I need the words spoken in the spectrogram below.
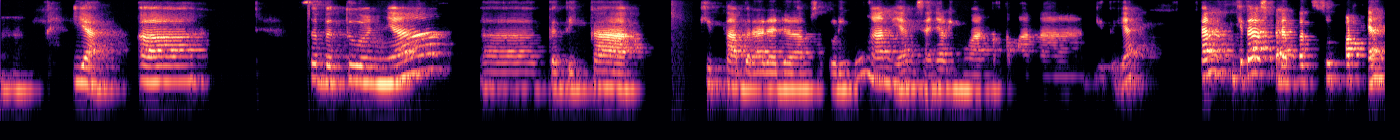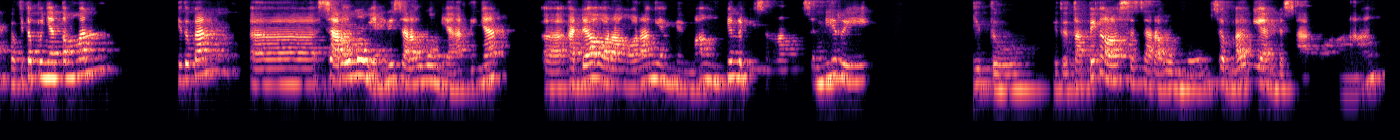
hmm. Iya, uh, sebetulnya uh, ketika kita berada dalam satu lingkungan ya, misalnya lingkungan pertemanan gitu ya. Kan kita suka dapat support ya. Kalau kita punya teman itu kan uh, secara umum ya, ini secara umum ya, artinya uh, ada orang-orang yang memang mungkin lebih senang sendiri gitu. Gitu. Tapi kalau secara umum sebagian besar orang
